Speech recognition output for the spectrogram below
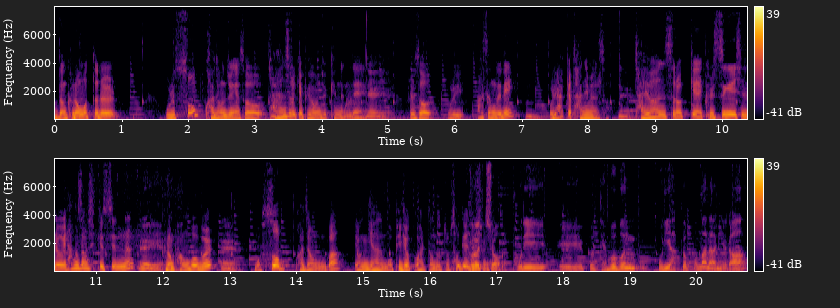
어떤 그런 것들을 우리 수업 과정 중에서 자연스럽게 배우면 좋겠는데 네, 예. 그래서 우리 학생들이 음, 우리 학교 다니면서 네. 자연스럽게 글쓰기 실력을 향상시킬 수 있는 네, 예. 그런 방법을 네. 뭐 수업 과정과 연계한 뭐 비교과 활동도 좀 소개해 주시면 그렇죠. 좋을까요? 우리 이, 그 대부분 우리 학교뿐만 아니라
